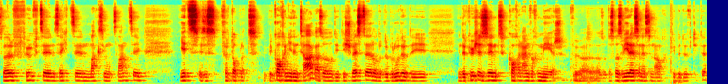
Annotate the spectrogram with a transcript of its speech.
12, 15, 16, Maximum 20. Jetzt ist es verdoppelt. Wir kochen jeden Tag, also die, die Schwester oder der Bruder, die in der Küche sind, kochen einfach mehr. Für, also das, was wir essen, essen auch die Bedürftigen.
